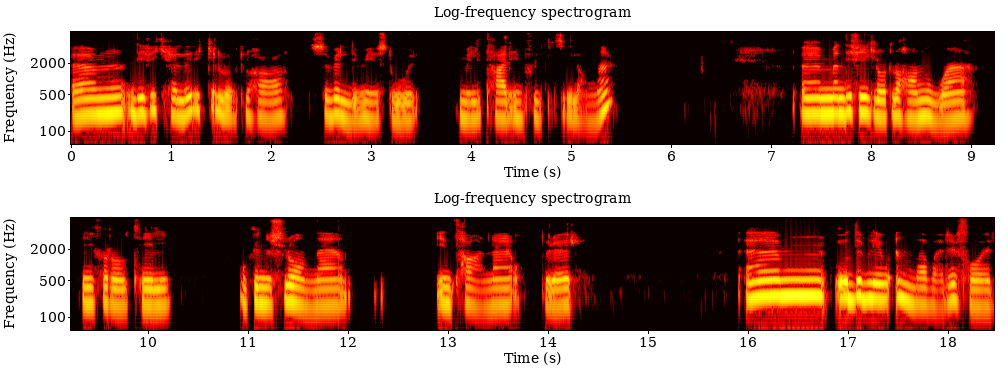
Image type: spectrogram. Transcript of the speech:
Ehm, de fikk heller ikke lov til å ha så veldig mye stor militær innflytelse i landet. Ehm, men de fikk lov til å ha noe i forhold til å kunne slå ned interne opprør. Um, og det ble jo enda verre for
